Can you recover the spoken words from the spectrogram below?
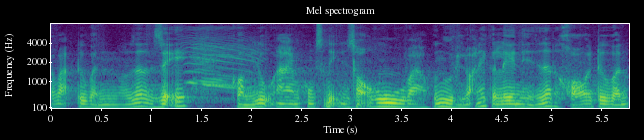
các bạn tư vấn nó rất là dễ. Còn ví dụ ai mà không xác định rõ gu vào cứ ngửi loãng hết cả lên thì rất là khó để tư vấn.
